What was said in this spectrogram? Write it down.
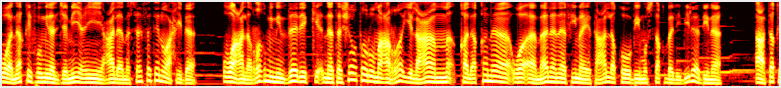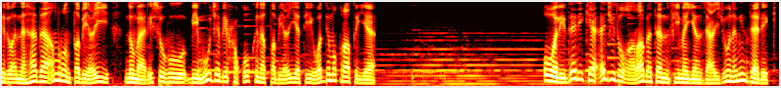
ونقف من الجميع على مسافة واحدة. وعلى الرغم من ذلك نتشاطر مع الرأي العام قلقنا وآمالنا فيما يتعلق بمستقبل بلادنا. أعتقد أن هذا أمر طبيعي نمارسه بموجب حقوقنا الطبيعية والديمقراطية. ولذلك أجد غرابة في من ينزعجون من ذلك.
